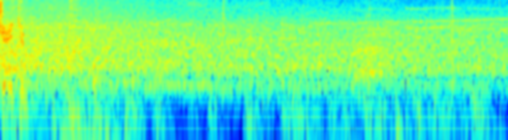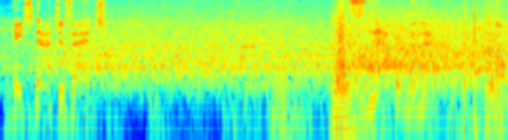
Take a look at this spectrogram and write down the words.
Shaken. He snatches edge. Snapping the neck. Oh.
